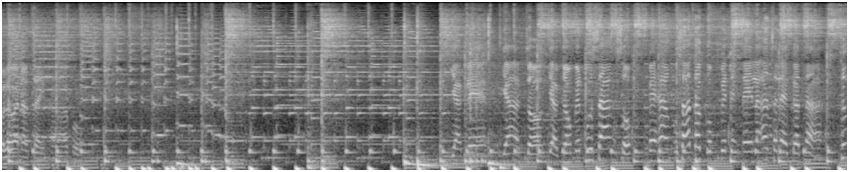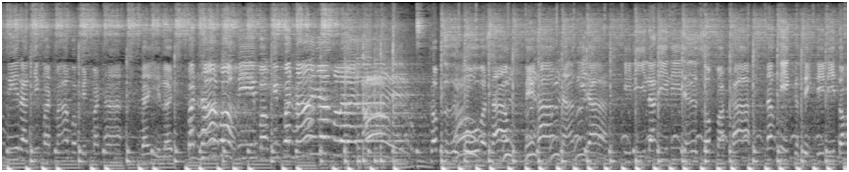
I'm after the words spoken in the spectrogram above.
คนลวันเอาใจครับผมอยากแลกอยากจองอยากจองเป็นผู้สร้างสมแม่ห้างผู้สาวตะกบเป็นหนึ่งในล้านแสลกกะตาถึงมีรักที่มันมาบ่เป็นปัญหาได้เลย ปัญหาบ่มีบ่มีปัญหายังเลยเขาเอ่ย สาวแม่ห้างนางอีดาอีดีละอีลีเดอสมปากคานางมีกับสิ่งดีๆต้อ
